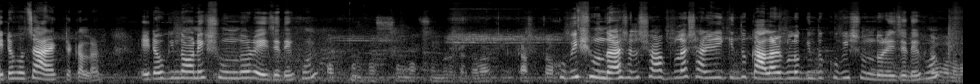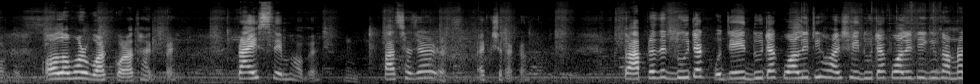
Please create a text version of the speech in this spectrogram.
এটা হচ্ছে আরেকটা কালার এটাও কিন্তু অনেক সুন্দর এই যে দেখুন। খুবই সুন্দর আসলে সবগুলো শাড়িরই কিন্তু কালারগুলো কিন্তু খুবই সুন্দর এই যে দেখুন। All over all over work করা থাকবে। প্রাইস সেম হবে। পাঁচ হাজার একশো টাকা। তো আপনাদের দুইটা, যে দুইটা কোয়ালিটি হয়, সেই দুইটা কোয়ালিটি কিন্তু আমরা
